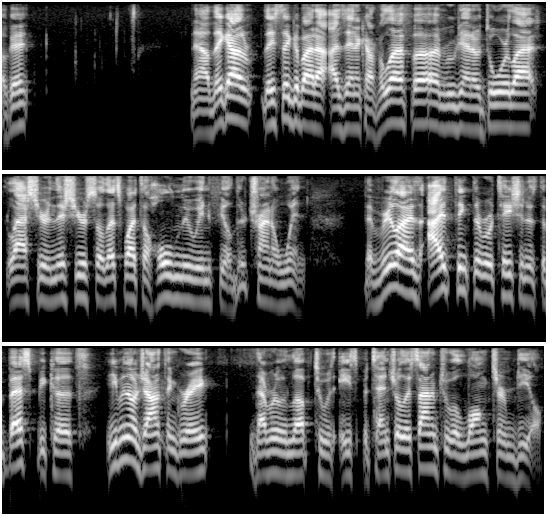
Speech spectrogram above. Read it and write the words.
Okay. Now they got they said goodbye to Isiah and Rougned Odor last, last year and this year, so that's why it's a whole new infield. They're trying to win. They realize I think the rotation is the best because even though Jonathan Gray never lived up to his ace potential, they signed him to a long-term deal.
